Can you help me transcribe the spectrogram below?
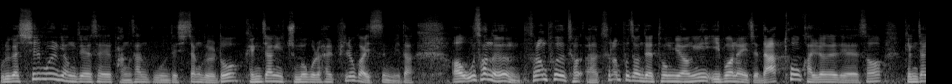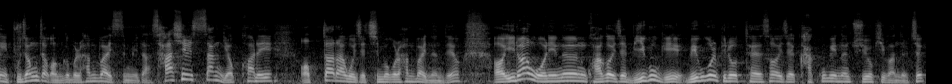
우리가 실물 경제에서의 방산 부분의 시장들도 굉장히 주목을 할 필요가 있습니다. 어, 우선은 트럼프 전 저- 아, 트럼프 전 대통령이 이번에 이제 나토 관련에 대해서 굉장히 부정적 언급을 한 바 있습니다. 사실상 역할이 없다라고 이제 지목을 한 바 있는데요. 어, 이러한 원인은 과거 이제 미국이 미국을 비롯해서 이제 각국에 있는 주요 기관들 즉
